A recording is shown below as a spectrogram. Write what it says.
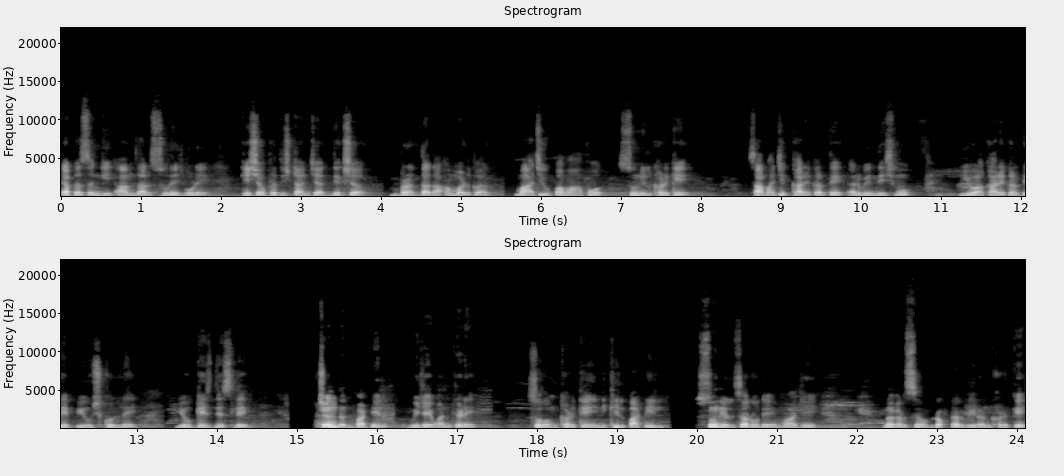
याप्रसंगी आमदार सुरेश भोडे केशव प्रतिष्ठानचे अध्यक्ष भरतदादा आंबडकर माजी उपमहापौर सुनील खडके सामाजिक कार्यकर्ते अरविंद देशमुख युवा कार्यकर्ते पियुष कोल्हे योगेश देसले चंदन पाटील विजय वानखेडे सोहम खडके निखिल पाटील सुनील सरोदे माजी नगरसेवक डॉक्टर वीरन खडके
